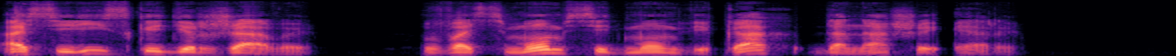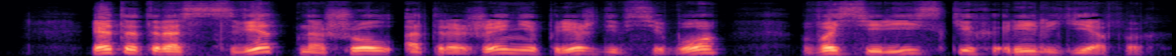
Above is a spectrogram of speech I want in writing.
ассирийской державы в VIII-VII веках до нашей эры. Этот расцвет нашел отражение прежде всего в ассирийских рельефах,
